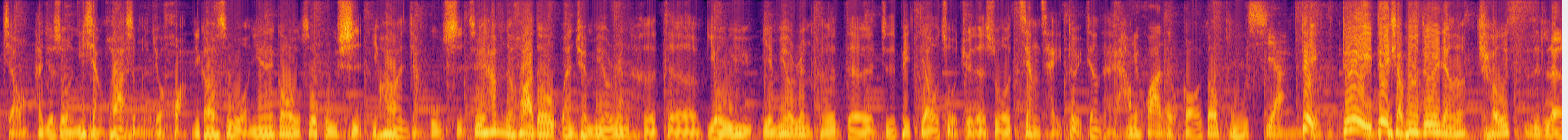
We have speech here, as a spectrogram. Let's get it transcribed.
教，他就说：“你想画什么你就画，你告诉我，你来跟我说故事，你画完讲故事。”所以他们的画都完全没有任何的犹豫，也没有任何的就是被雕琢，觉得说这样才对，这样才好。你画的狗。都不像，对对对，小朋友就会讲说丑死了，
